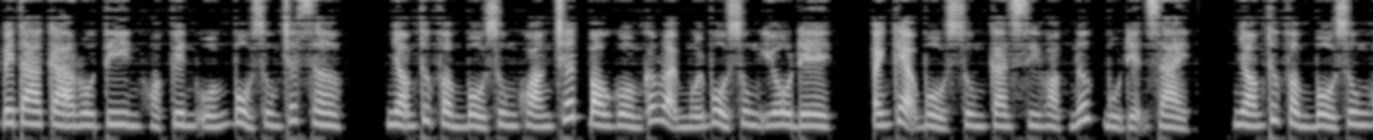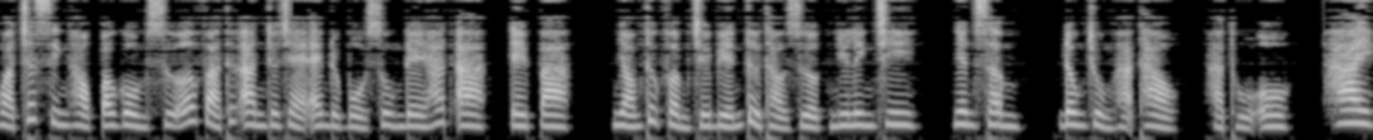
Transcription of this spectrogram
beta carotin hoặc viên uống bổ sung chất xơ. Nhóm thực phẩm bổ sung khoáng chất bao gồm các loại muối bổ sung iod, bánh kẹo bổ sung canxi hoặc nước bù điện giải. Nhóm thực phẩm bổ sung hoạt chất sinh học bao gồm sữa và thức ăn cho trẻ em được bổ sung DHA, EPA. Nhóm thực phẩm chế biến từ thảo dược như linh chi, nhân sâm, đông trùng hạ thảo, hạt thủ ô. 2.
